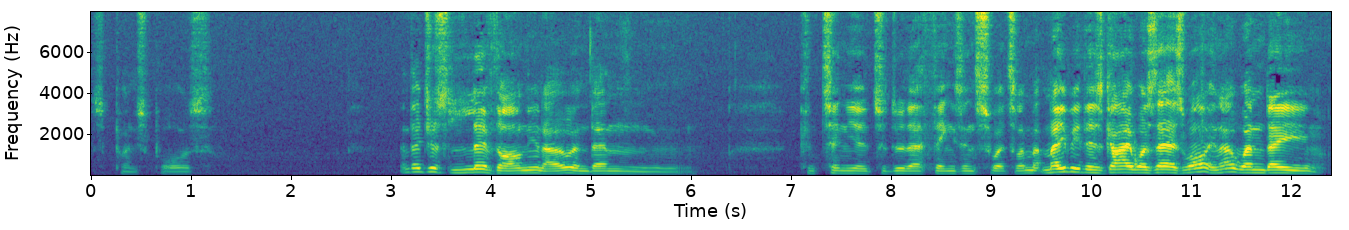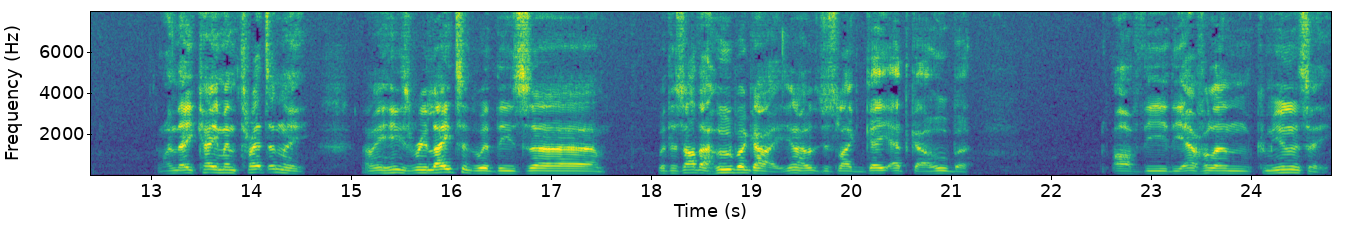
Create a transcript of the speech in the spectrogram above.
Just punch pause and they just lived on, you know, and then continued to do their things in Switzerland. But maybe this guy was there as well, you know, when they when they came and threatened me. I mean, he's related with these uh, with this other Huber guy, you know, just like Gay Edgar Hoover of the the Avalon community.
